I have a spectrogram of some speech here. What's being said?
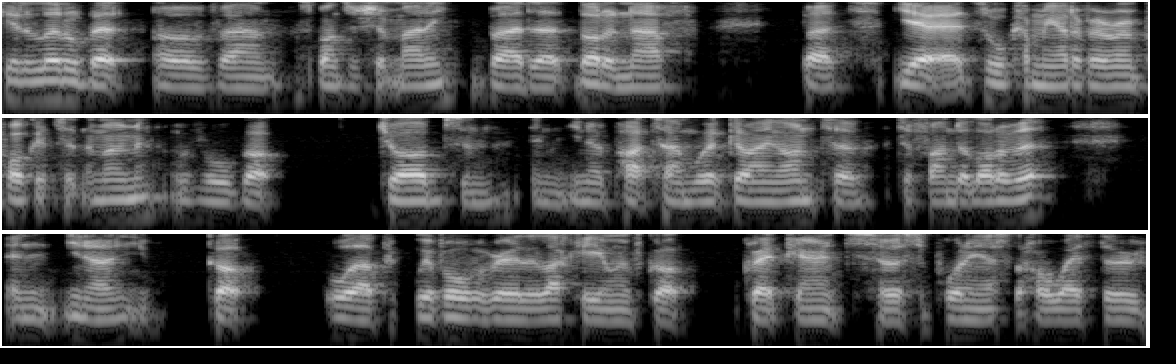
get a little bit of um, sponsorship money, but uh, not enough. But yeah, it's all coming out of our own pockets at the moment. We've all got jobs and, and you know part time work going on to, to fund a lot of it. And you know you've got all our, we're all really lucky and we've got great parents who are supporting us the whole way through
